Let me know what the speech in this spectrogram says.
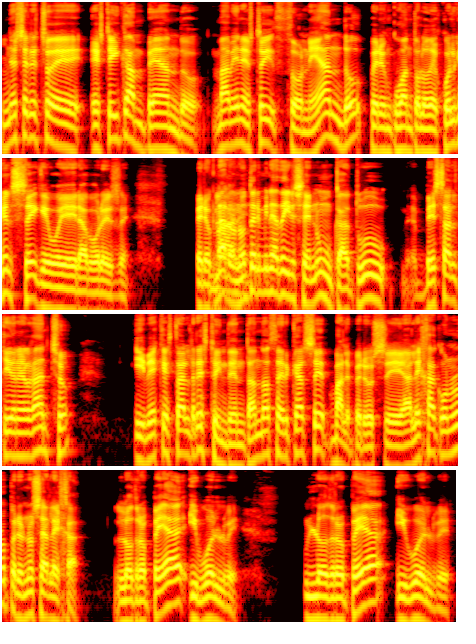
no es el hecho de estoy campeando, más bien estoy zoneando, pero en cuanto lo descuelguen sé que voy a ir a por ese. Pero claro, no termina de irse nunca. Tú ves al tío en el gancho y ves que está el resto intentando acercarse, vale, pero se aleja con uno, pero no se aleja. Lo dropea y vuelve. Lo dropea y vuelve.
